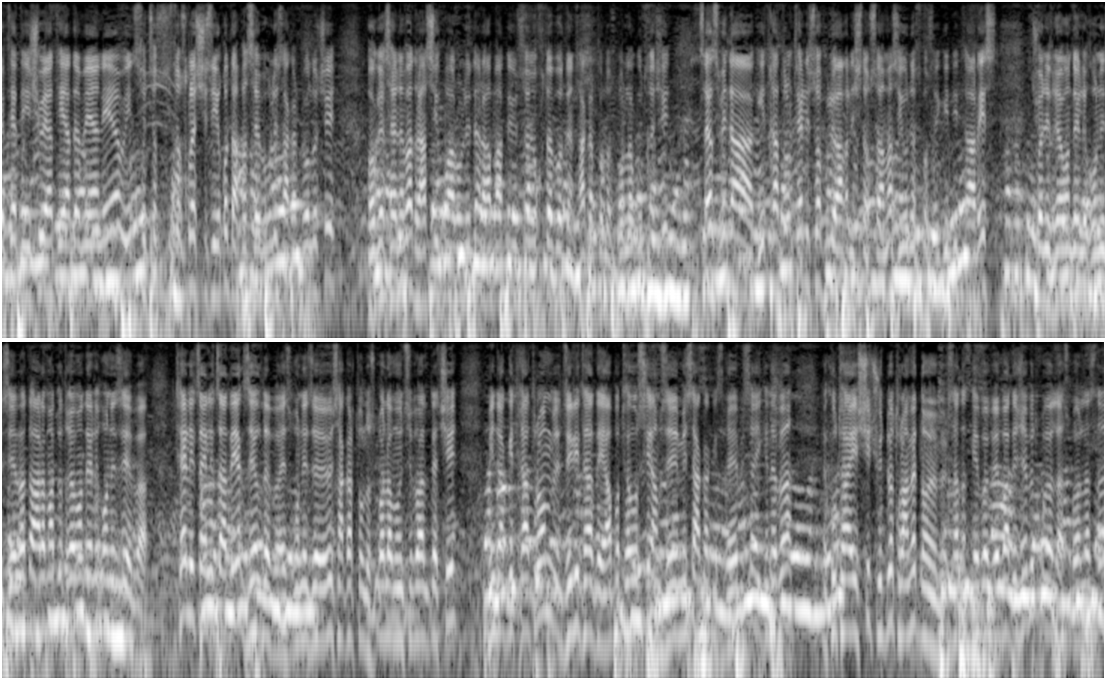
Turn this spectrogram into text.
ერთ-ერთი იშვიათი ადამიანია, ვინც სიცოცხლეში იყო დაფასებული საქართველოში. მოგეხსენებათ რა სიყვარული და რა პატივისცემა ხდებოდნენ საქართველოს ყველა კუთხეში. წელს მინდა გითხრათ რომ მთელი სოფლიო აღნიშნავს ამას იუნესკოს ეგიდით არის ჩვენი დღევანდელი ღონისძიება და არა მარტო დღევანდელი ღონისძიება. მთელი წელიწადი აქ გრძელდება ეს ღონისძიებები საქართველოს ყველა მუნიციპალიტეტში. მინდა გითხრათ რომ ძირითადი აპოთეოსი ამ ზეიმის აკაკის დღეებისა იქნება ქუთაისში 17-18 ნოემბერს, სადაც გებადეჟებით ყველას, ყველას და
